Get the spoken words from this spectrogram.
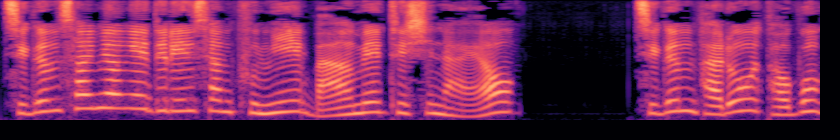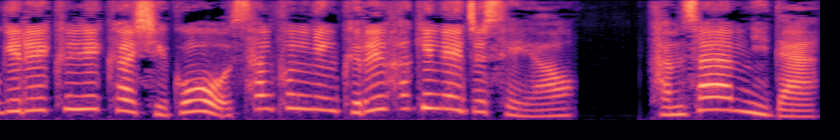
지금 설명해드린 상품이 마음에 드시나요? 지금 바로 더보기를 클릭하시고 상품 링크를 확인해주세요. 감사합니다.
